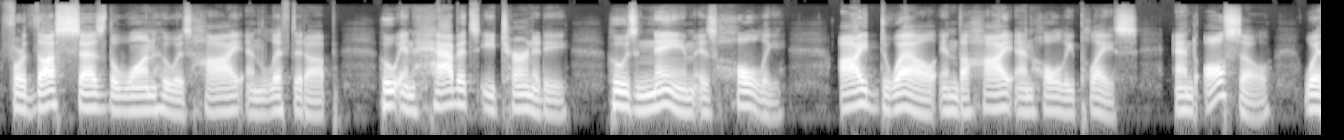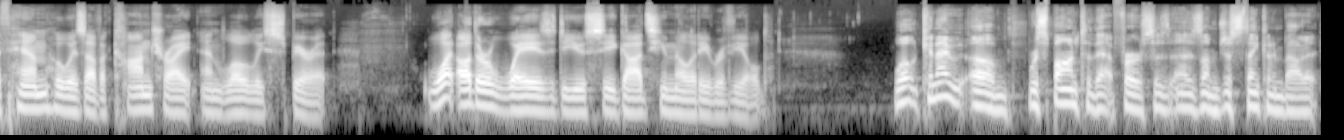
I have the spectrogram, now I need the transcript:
For thus says the one who is high and lifted up, who inhabits eternity, whose name is holy. I dwell in the high and holy place, and also with him who is of a contrite and lowly spirit. What other ways do you see God's humility revealed? Well, can I um, respond to that first as, as, I'm just thinking about it?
